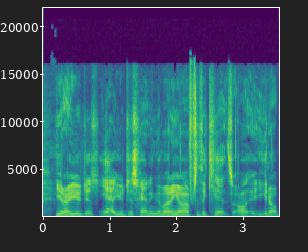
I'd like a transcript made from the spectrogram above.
you know, you just yeah, you're just handing the money off to the kids. You know,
